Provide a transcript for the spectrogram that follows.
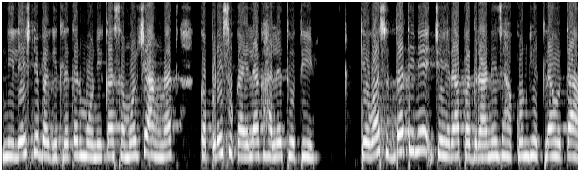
निलेशने बघितलं तर मोनिका समोरच्या अंगणात कपडे सुकायला घालत होती. तेव्हा सुद्धा तिने चेहरा पदराने झाकून घेतला होता.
